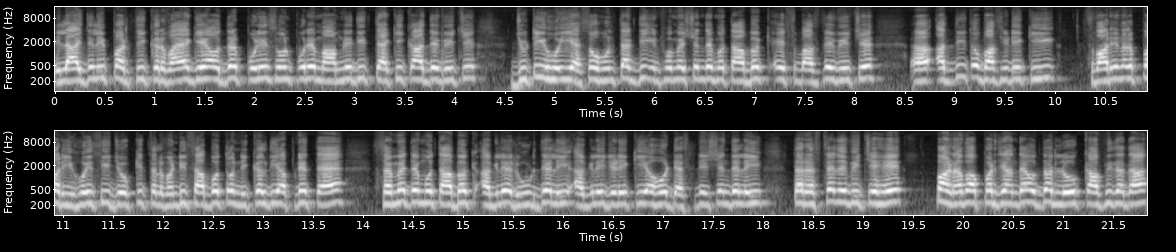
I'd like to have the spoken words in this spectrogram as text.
ਇਲਾਜ ਦੇ ਲਈ ਭਰਤੀ ਕਰਵਾਇਆ ਗਿਆ। ਉਧਰ ਪੁਲਿਸ ਹੁਣ ਪੂਰੇ ਮਾਮਲੇ ਦੀ ਤਹਿਕੀਕਾਤ ਦੇ ਵਿੱਚ ਜੁਟੀ ਹੋਈ ਹੈ। ਸੋ ਹੁਣ ਤੱਕ ਦੀ ਇਨਫੋਰਮੇਸ਼ਨ ਦੇ ਮੁਤਾਬਕ ਇਸ ਬੱਸ ਦੇ ਵਿੱਚ ਅੱਧੀ ਤੋਂ ਬੱਸ ਜਿਹੜੀ ਕਿ ਸਵਾਰੀਆਂ ਨਾਲ ਭਰੀ ਹੋਈ ਸੀ, ਜੋ ਕਿ ਤਲਵੰਡੀ ਸਾਬੋ ਤੋਂ ਨਿਕਲਦੀ ਆਪਣੇ ਤੈਅ ਸਮੇਂ ਦੇ ਮੁਤਾਬਕ ਅਗਲੇ ਰੂਟ ਦੇ ਲਈ, ਅਗਲੇ ਜਿਹੜੇ ਕਿ ਉਹ ਡੈਸਟੀਨੇਸ਼ਨ ਦੇ ਲਈ ਤਾਂ ਰਸਤੇ ਦੇ ਵਿੱਚ ਇਹ ਭਾਣਾ ਵਾਪਰ ਜਾਂਦਾ ਹੈ। ਉਧਰ ਲੋਕ ਕਾਫੀ ਜ਼ਿਆਦਾ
